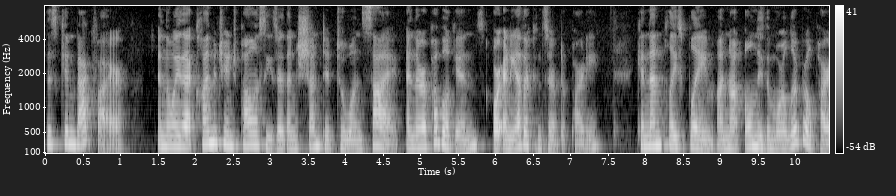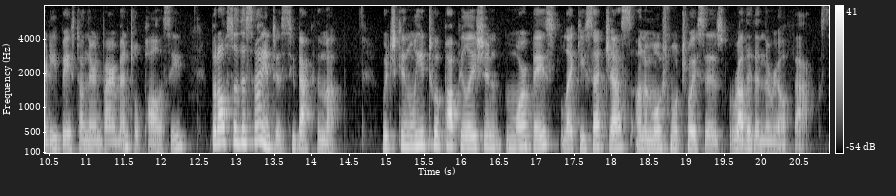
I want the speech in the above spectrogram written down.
this can backfire in the way that climate change policies are then shunted to one side, and the Republicans, or any other conservative party, can then place blame on not only the more liberal party based on their environmental policy, but also the scientists who back them up, which can lead to a population more based, like you said, Jess, on emotional choices rather than the real facts.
